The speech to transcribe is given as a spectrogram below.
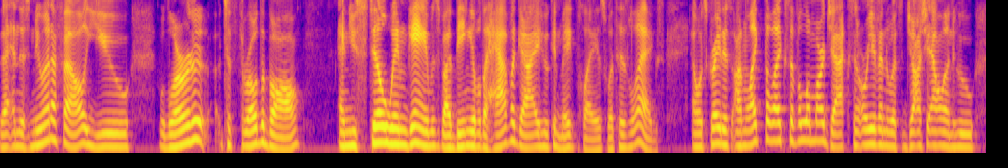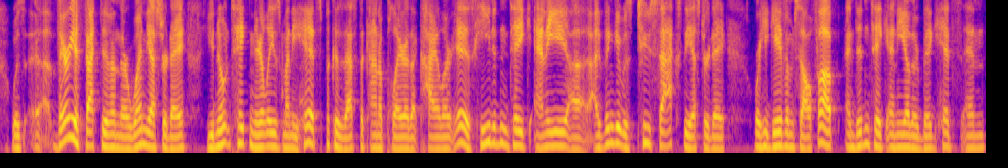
that in this new NFL, you learn to throw the ball and you still win games by being able to have a guy who can make plays with his legs. And what's great is, unlike the likes of a Lamar Jackson or even with Josh Allen, who was uh, very effective in their win yesterday, you don't take nearly as many hits because that's the kind of player that Kyler is. He didn't take any, uh, I think it was two sacks yesterday where he gave himself up and didn't take any other big hits. And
